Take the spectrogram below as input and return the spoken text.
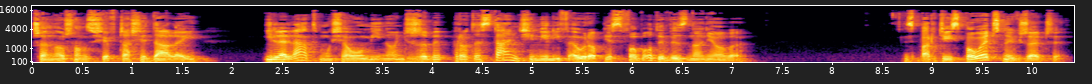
Przenosząc się w czasie dalej, ile lat musiało minąć, żeby protestanci mieli w Europie swobody wyznaniowe? z bardziej społecznych rzeczy.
